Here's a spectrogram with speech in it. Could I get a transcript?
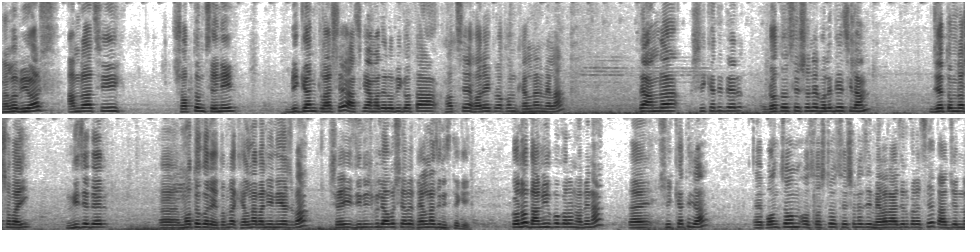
Hello viewers আমরা আছি সপ্তম শ্রেণির বিজ্ঞান ক্লাসে। আজকে আমাদের অভিজ্ঞতা হচ্ছে হরেক রকম খেলনার মেলা। তো আমরা শিক্ষার্থীদের গত সেশনে বলে দিয়েছিলাম যে তোমরা সবাই নিজেদের মতো করে তোমরা খেলনা বানিয়ে নিয়ে আসবা। সেই জিনিসগুলি অবশ্যই হবে ফেলনা জিনিস থেকে। কোনো দামি উপকরণ হবে না। তাই শিক্ষার্থীরা পঞ্চম ও ষষ্ঠ সেশনে যে মেলার আয়োজন করেছে, তার জন্য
